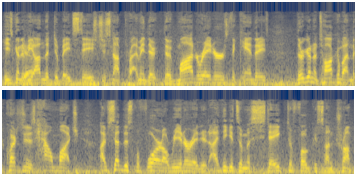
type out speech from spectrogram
He's going to be on the debate stage, just not. Pre- I mean, the moderators, the candidates, they're going to talk about, it, and the question is how much. I've said this before, and I'll reiterate it. I think it's a mistake to focus on Trump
